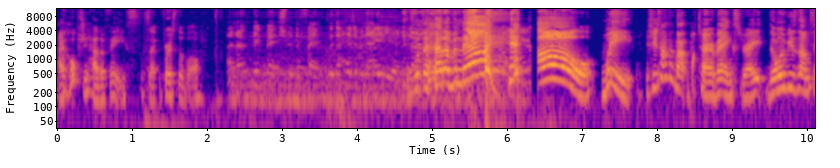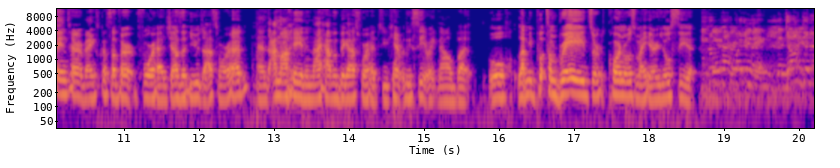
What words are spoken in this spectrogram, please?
I hope she had a face, first of all. An ugly bitch with a face with the head of an alien. With the head of an alien! Oh, wait. She's not talking about Tyra Banks, right? The only reason I'm saying Tyra Banks because of her forehead. She has a huge ass forehead. And I'm not hating. I have a big ass forehead, so you can't really see it right now. But oh, let me put some braids or cornrows in my hair. You'll see it. Don't, no, no,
